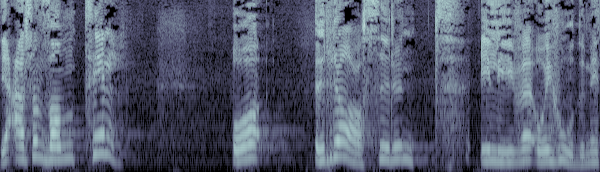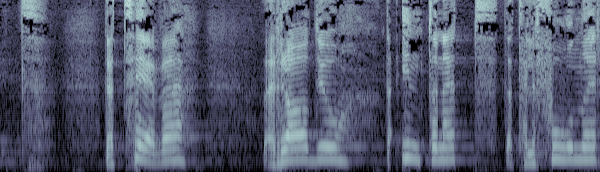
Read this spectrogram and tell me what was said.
Jeg er så vant til å rase rundt i livet og i hodet mitt. Det er TV, det er radio, det er Internett, det er telefoner,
